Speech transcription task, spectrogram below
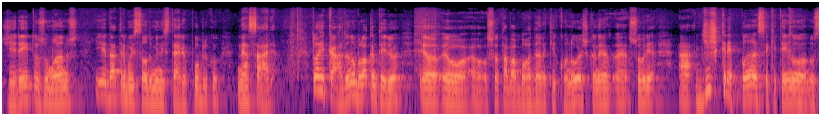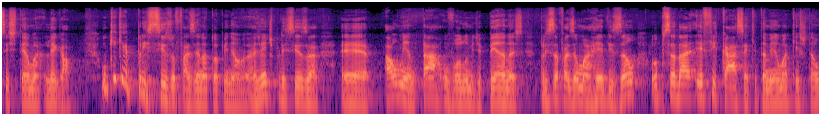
direitos humanos e da atribuição do Ministério Público nessa área. Doutor Ricardo, no bloco anterior, eu, eu, o senhor estava abordando aqui conosco né, é, sobre a discrepância que tem no, no sistema legal. O que, que, é preciso fazer, na tua opinião? A gente precisa é, aumentar o volume de penas, precisa fazer uma revisão ou precisa dar eficácia, que também é uma questão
